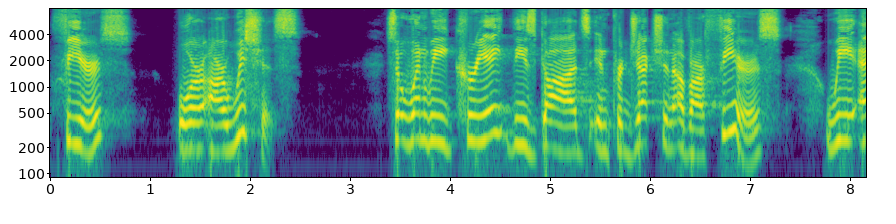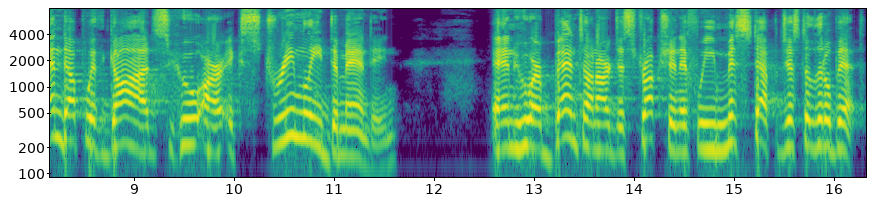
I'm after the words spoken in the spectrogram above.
fears or our wishes. So when we create these gods in projection of our fears, we end up with gods who are extremely demanding and who are bent on our destruction if we misstep just a little bit.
